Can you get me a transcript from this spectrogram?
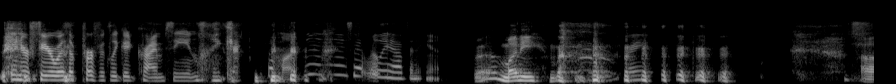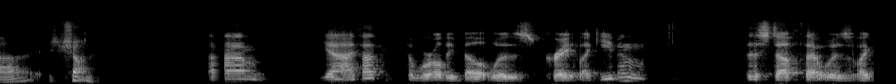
interfere with a perfectly good crime scene. Like, come on, eh, is that really happening? Yeah. Well, money. Right. uh, Sean. Um, yeah, I thought the world he built was great. Like even the stuff that was like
